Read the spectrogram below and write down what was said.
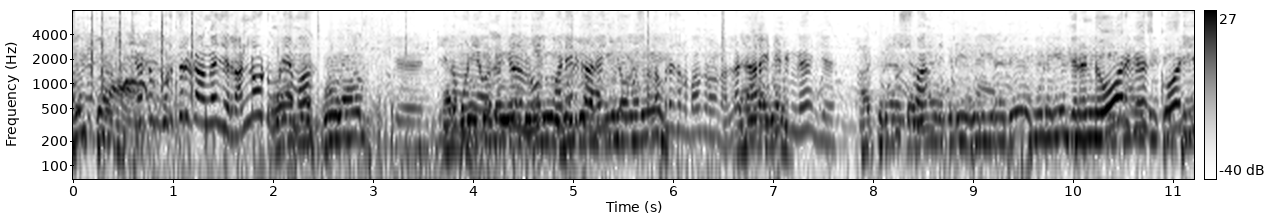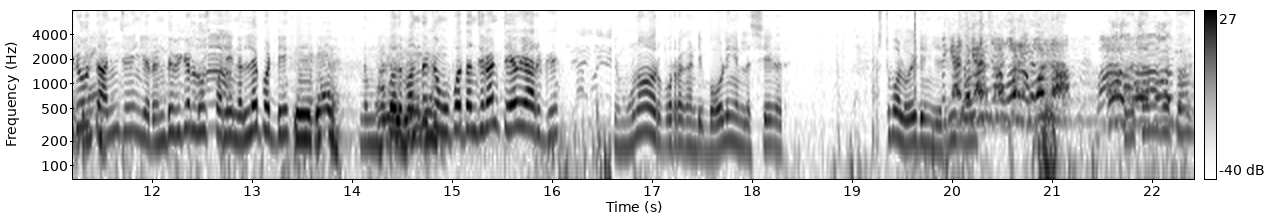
கேட்டும் கொடுத்துருக்காங்க. இங்க ரன் அவுட் மூலியமா. நீலமணி அவர்கள் லூஸ் பண்ணிருக்காரு. இங்க ஒரு செலிப்ரேஷன் பாக்குறோம் நல்ல டேரக்ட் ஹிட்டிங்க இங்க முனையில் இங்க ரெண்டு ஓவருக்கு ஸ்கோர் இருபத்தி அஞ்சு இங்க ரெண்டு விக்கெட் லூஸ் பண்ணி நெல்லைப்பட்டி. இந்த முப்பது பந்துக்கு முப்பத்தஞ்சு ரன் தேவையா இருக்கு. இங்க மூணாவது போடுறாண்டி பவுலிங் இல்ல சேகர். ஃபர்ஸ்ட் பால் ஒயிட் இங்க. பார்த்தோம்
